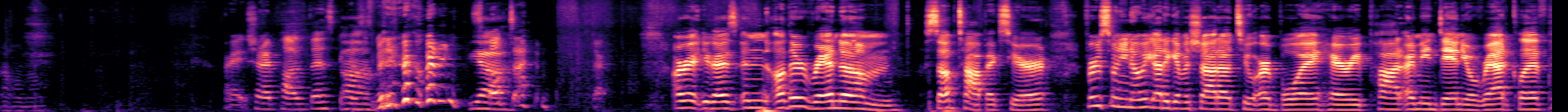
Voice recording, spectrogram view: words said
I don't know. All right, should I pause this because Um, it's been recording this yeah. whole time? Sorry. All right, you guys. And other random subtopics here. First one, you know, we got to give a shout out to our boy Harry Potter. I mean Daniel Radcliffe.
